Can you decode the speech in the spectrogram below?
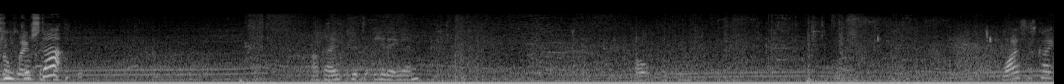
can you not cross that? competitive. Okay, hit, hit it again. Oh, okay. Why is this guy?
